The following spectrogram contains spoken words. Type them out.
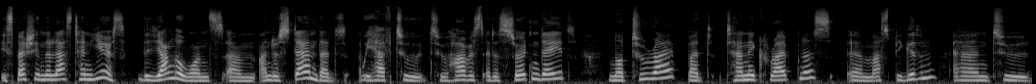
especially in the last 10 years, the younger ones um, understand that we have to, to harvest at a certain date, not too ripe, but tannic ripeness uh, must be given, and to,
